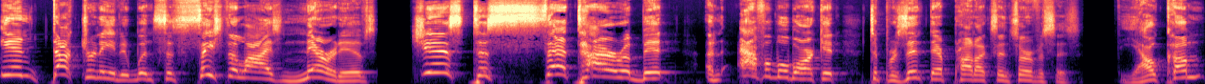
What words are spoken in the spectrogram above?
indoctrinated with sensationalized narratives just to satire a bit an affable market to present their products and services. The outcome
